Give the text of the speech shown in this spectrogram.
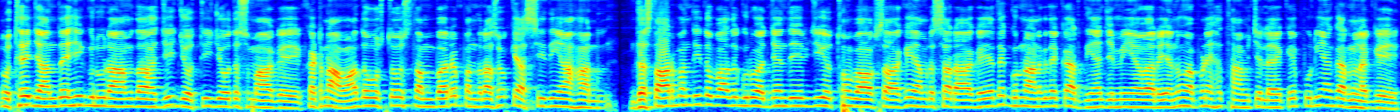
ਉੱਥੇ ਜਾਂਦੇ ਹੀ ਗੁਰੂ ਰਾਮਦਾਸ ਜੀ ਜੋਤੀ ਜੋਤ ਸਮਾ ਗਏ। ਘਟਨਾਵਾਂ ਦੋਸਤੋ ਸਤੰਬਰ 1581 ਦੀਆਂ ਹਨ। ਦਸਤਾਰਬੰਦੀ ਤੋਂ ਬਾਅਦ ਗੁਰੂ ਅਰਜਨ ਦੇਵ ਜੀ ਉੱਥੋਂ ਵਾਪਸ ਆ ਕੇ ਅੰਮ੍ਰਿਤਸਰ ਆ ਗਏ ਅਤੇ ਗੁਰੂ ਨਾਨਕ ਦੇ ਘਰ ਦੀਆਂ ਜ਼ਿੰਮੇਵਾਰੀਆਂ ਨੂੰ ਆਪਣੇ ਹੱਥਾਂ ਵਿੱਚ ਲੈ ਕੇ ਪੂਰੀਆਂ ਕਰਨ ਲੱਗੇ।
